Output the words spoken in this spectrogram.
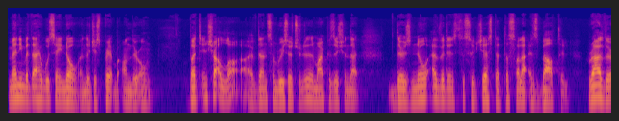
Many madhahib would say no, and they just pray on their own. But inshallah, I've done some research and in my position that there's no evidence to suggest that the salah is batil. Rather,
